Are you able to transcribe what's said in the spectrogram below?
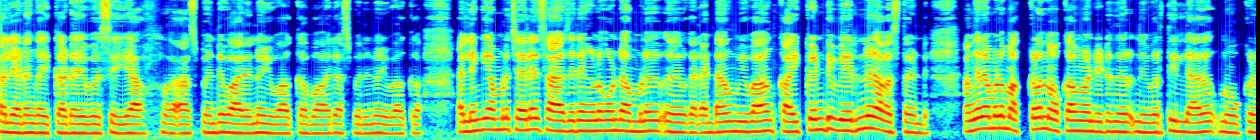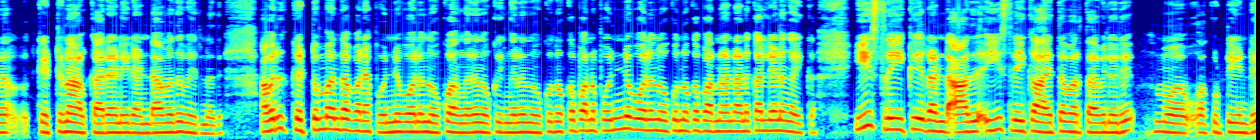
കല്യാണം കഴിക്കുക ഡൈവേഴ്സ് ചെയ്യുക ഹസ്ബൻഡ് ഭാര്യനെ ഒഴിവാക്കുക ഭാര്യ ഹസ്ബൻഡിനെ ഒഴിവാക്കുക. അല്ലെങ്കിൽ നമ്മൾ ചില സാഹചര്യങ്ങൾ കൊണ്ട് നമ്മൾ രണ്ടാം വിവാഹം കഴിക്കേണ്ടി വരുന്ന അവസ്ഥയുണ്ട്. അങ്ങനെ നമ്മൾ മക്കളെ നോക്കാൻ വേണ്ടിയിട്ട് നിവൃത്തിയില്ലാതെ നോക്കണ കെട്ടണ ആൾക്കാരാണ് ഈ രണ്ടാമത് വരുന്നത്. അവർ കെട്ടുമ്പോൾ എന്താ പറയുക പൊന്നു പോലെ നോക്കും അങ്ങനെ നോക്കും ഇങ്ങനെ നോക്കും പറഞ്ഞ പൊന്നു പോലെ നോക്കുന്നൊക്കെ പറഞ്ഞുകൊണ്ടാണ് കല്യാണം കഴിക്കുക. ഈ സ്ത്രീക്ക് രണ്ട് ഈ സ്ത്രീക്ക് ആദ്യത്തെ ഭർത്താവിലൊരു കുട്ടിയുണ്ട്.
